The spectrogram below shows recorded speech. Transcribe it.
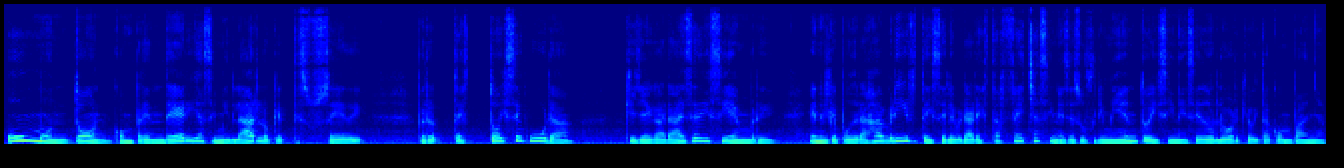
un montón comprender y asimilar lo que te sucede. Pero te estoy segura que llegará ese diciembre en el que podrás abrirte y celebrar esta fecha sin ese sufrimiento y sin ese dolor que hoy te acompaña.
